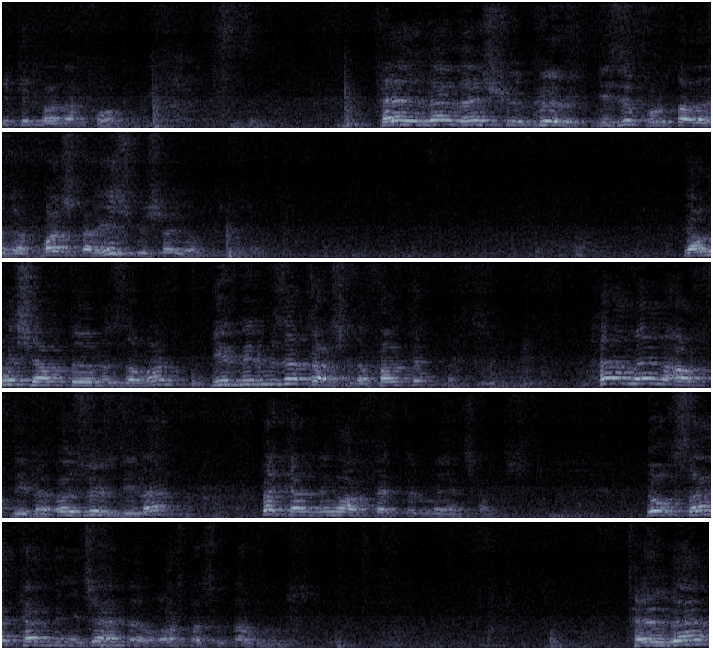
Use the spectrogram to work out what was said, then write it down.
İki tane formül. Sizin. Tevbe ve şükür bizi kurtaracak. Başka hiçbir şey yoktur. Yanlış yaptığımız zaman birbirimize karşı da fark etmez. Hemen af dile, özür dile ve kendini affettirmeye çalış. Yoksa kendini cehennemin ortasında bulursun. Tevbe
